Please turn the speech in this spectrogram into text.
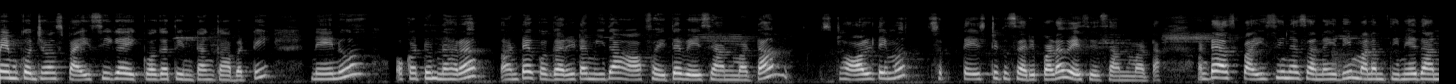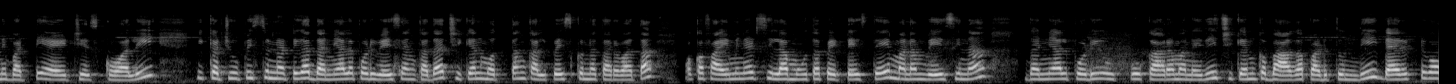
మేము కొంచెం స్పైసీగా ఎక్కువగా తింటాం కాబట్టి నేను ఒకటిన్నర అంటే ఒక గరిట మీద హాఫ్ అయితే వేసాను అనమాట సాల్ట్ ఏమో టేస్ట్కి సరిపడా వేసేసాను అనమాట అంటే ఆ స్పైసీనెస్ అనేది మనం తినేదాన్ని బట్టి యాడ్ చేసుకోవాలి. ఇక్కడ చూపిస్తున్నట్టుగా ధనియాల పొడి వేసాం కదా చికెన్ మొత్తం కలిపేసుకున్న తర్వాత ఒక ఫైవ్ మినిట్స్ ఇలా మూత పెట్టేస్తే మనం వేసిన ధనియాల పొడి ఉప్పు కారం అనేది చికెన్కు బాగా పడుతుంది. డైరెక్ట్గా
